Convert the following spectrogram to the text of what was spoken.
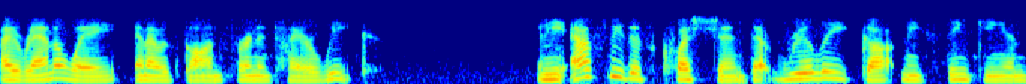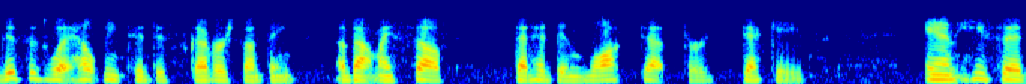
I ran away and I was gone for an entire week. And he asked me this question that really got me thinking, and this is what helped me to discover something about myself that had been locked up for decades. And he said,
